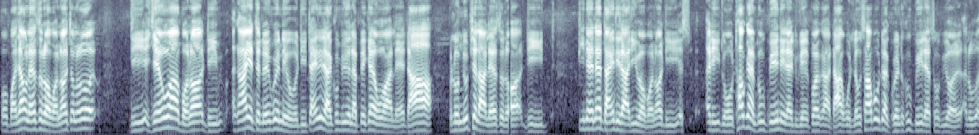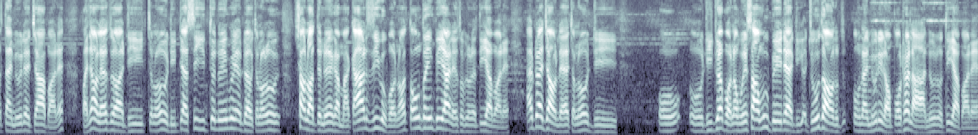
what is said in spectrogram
ဟိုဘာကြောင့်လဲဆိုတော့ဗောနော်ကျွန်တော်တို့ ဒီအရင်ကဗောနော်ဒီအငားရင်တင်သွင်းခွင့်တွေကိုဒီတိုင်းဒေတာကွန်ပျူတာနဲ့ပိတ်ခဲ့အောင်ကလည်းဒါဘယ်လိုမျိုးဖြစ်လာလဲဆိုတော့ဒီပြည်နယ်နဲ့တိုင်းဒေတာကြီးပါဗောနော်ဒီအဲ့ဒီဟိုထောက်ကန်မှုပေးနေတဲ့လူတွေအဖွဲကဒါကိုလှုပ်ရှားဖို့အတွက် green တစ်ခုပေးတယ်ဆိုပြီးတော့အဲ့လိုအတန်မျိုးလည်းကြားပါတယ်။ဘာကြောင့်လဲဆိုတော့ဒီကျွန်တော်တို့ဒီတက်စီတွင်တွင်ခွင့်အတွက်ကျွန်တော်တို့6လတွင်တွင်ကမှာကားတစ်စီးကိုပေါ့နော်3သိန်းပေးရတယ်ဆိုပြီးတော့သိရပါတယ်။အဲ့အတွက်ကြောင့်လည်းကျွန်တော်တို့ဒီ ဟိုဟိုဒီအတွက်ပေါ့နော်ဝန်ဆောင်မှုပေးတဲ့ဒီအကျိုးဆောင်ပုံစံမျိုးတွေတောင်ပေါ်ထွက်လာတာမျိုးတို့သိရပါတယ်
